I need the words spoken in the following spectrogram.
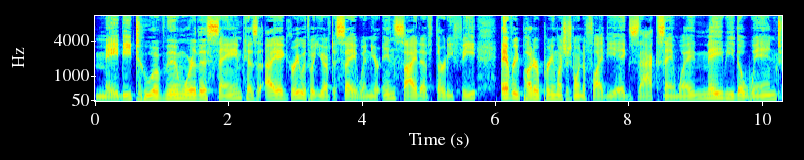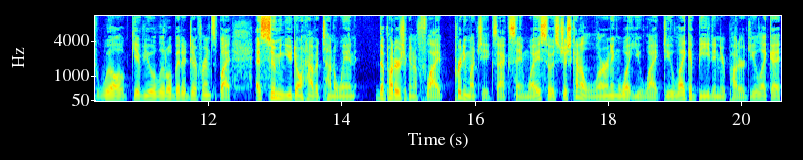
maybe two of them were the same? Because i agree with what you have to say. When you're inside of 30 feet every putter pretty much is going to fly the exact same way. Maybe the wind will give you a little bit of difference but assuming you don't have a ton of wind the putters are going to fly pretty much the exact same way. So it's just kind of learning what you like. Do you like a bead in your putter? Do you like a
